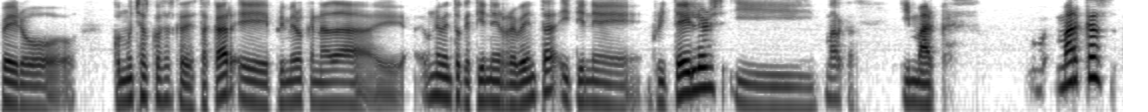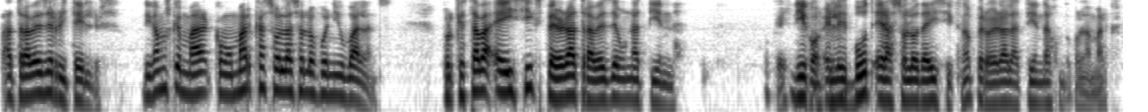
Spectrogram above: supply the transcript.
pero con muchas cosas que destacar. Eh, primero que nada, eh, un evento que tiene reventa y tiene retailers y Marcas. y marcas. Marcas a través de retailers. Digamos que mar- como marca sola solo fue New Balance. Porque estaba ASICS, pero era a través de una tienda. Ok. Digo, el boot era solo de ASICS, ¿no? Pero era la tienda junto con la marca.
